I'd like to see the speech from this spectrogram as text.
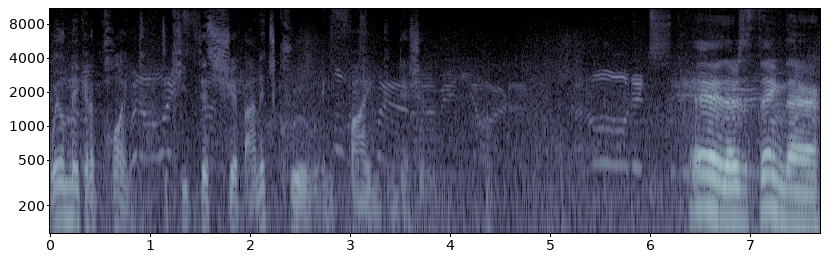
We'll make it a point to keep this ship and its crew in fine condition. Hey, there's a thing there.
